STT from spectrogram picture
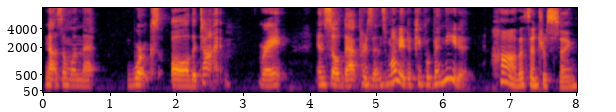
not someone that works all the time, right? And so that presents money to people that need it. Huh, that's interesting.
